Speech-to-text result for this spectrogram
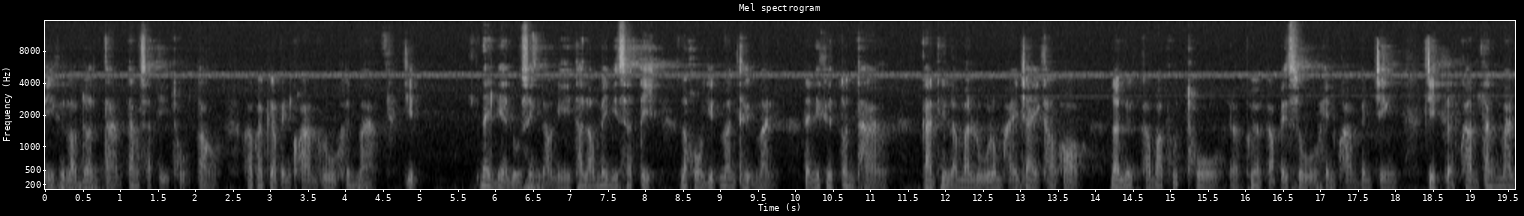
นี้คือเราเดินตามตั้งสติถูกต้องค่อยๆเกิดเป็นความรู้ขึ้นมา จิตได้เรียนรู้สิ่งเหล่านี้ ถ้าเราไม่มีสติ เราคงยึดมั่นถือมั่น แต่นี่คือต้นทาง การที่เรามารู้ลมหายใจเข้าออกระลึกคำว่าพุทโธนะเพื่อกลับไปสู่เห็นความเป็นจริง จิตเกิดความตั้งมั่น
